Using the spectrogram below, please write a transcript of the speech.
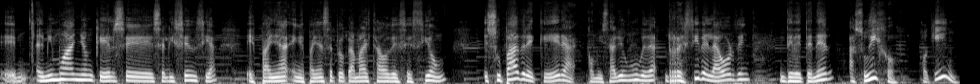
eh, el mismo año en que él se, se licencia, España, en España se proclama el estado de excepción, eh, su padre, que era comisario en Úbeda, recibe la orden de detener a su hijo, Joaquín,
